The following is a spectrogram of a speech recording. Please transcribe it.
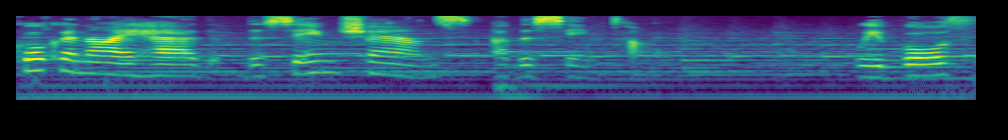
Cocoa and I had the same chance at the same time. We both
